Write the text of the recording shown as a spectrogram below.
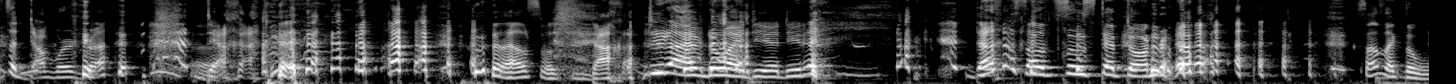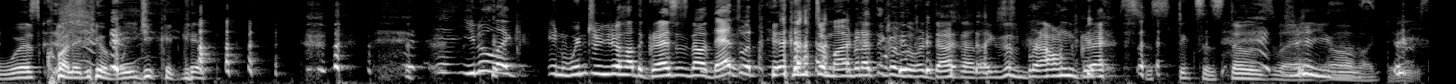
it's a dumb word, bro. Uh, Who else was dagga? Dude, I have no idea, dude. Dagga sounds so stepped on, bro. Sounds like the worst quality of weed you could get. you know, like in winter, you know how the grass is now. That's what comes to mind when I think of the word dagga. Like it's just brown grass. Just sticks and stones, man. Oh my days.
